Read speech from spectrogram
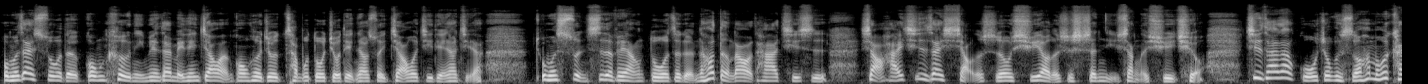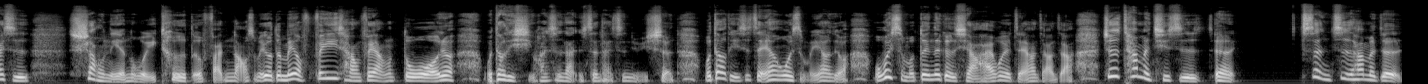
我们在所有的功课里面，在每天交完功课就差不多九点要睡觉，或几点要几点，我们损失的非常多这个。然后等到他其实小孩其实在小的时候需要的是生理上的需求，其实他到国中的时候他们会开。是少年维特的烦恼，什么有的没有，非常非常多。就我到底喜欢是男生还是女生？我到底是怎样？为什么样子？我为什么对那个小孩会怎样？怎样？怎样？就是他们其实呃。甚至他们的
